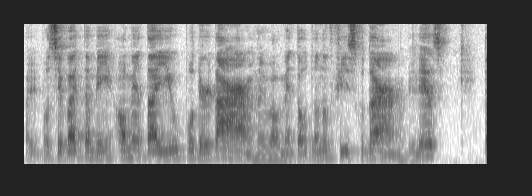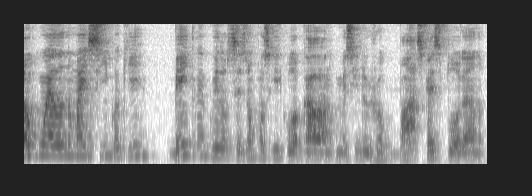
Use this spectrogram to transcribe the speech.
Aí você vai também aumentar aí o poder da arma, né? Vai aumentar o dano físico da arma, beleza? Então com ela no mais 5 aqui, bem tranquilo, vocês vão conseguir colocar lá no começo do jogo, básico, explorando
